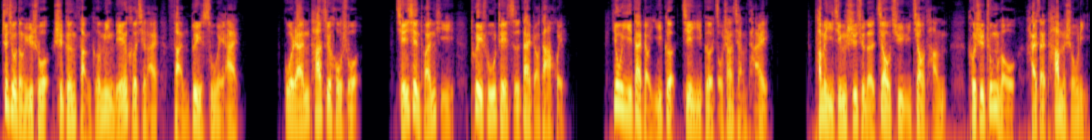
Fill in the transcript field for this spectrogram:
这就等于说是跟反革命联合起来反对苏维埃。果然，他最后说，前线团体退出这次代表大会，右翼代表一个接一个走上讲台，他们已经失去了教区与教堂，可是钟楼还在他们手里。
